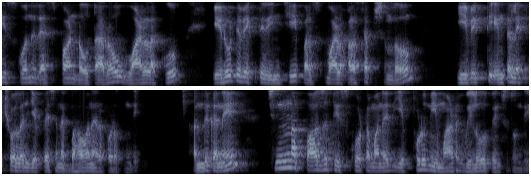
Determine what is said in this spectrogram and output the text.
తీసుకొని రెస్పాండ్ అవుతారో వాళ్ళకు ఎరుటి వ్యక్తి నుంచి పర్స్ వాళ్ళ పర్సెప్షన్లో ఈ వ్యక్తి ఇంటలెక్చువల్ అని చెప్పేసి అనే భావన ఏర్పడుతుంది. అందుకనే చిన్న పాజు తీసుకోవటం అనేది ఎప్పుడు మీ మాటకు విలువ పెంచుతుంది.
